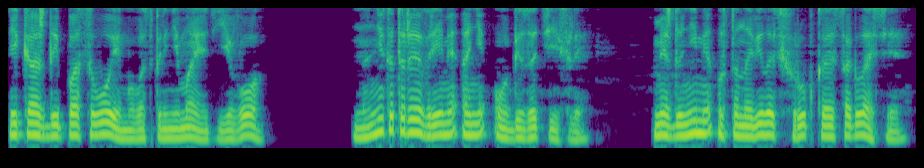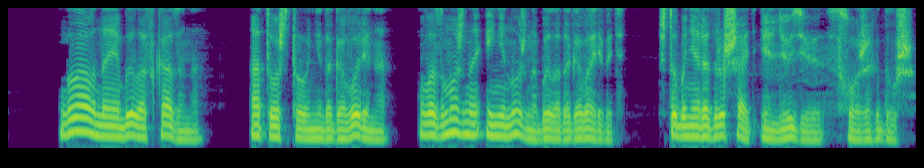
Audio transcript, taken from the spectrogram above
и каждый по-своему воспринимает его, на некоторое время они обе затихли. Между ними установилось хрупкое согласие. Главное было сказано, а то, что не договорено, возможно, и не нужно было договаривать, чтобы не разрушать иллюзию схожих душ.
